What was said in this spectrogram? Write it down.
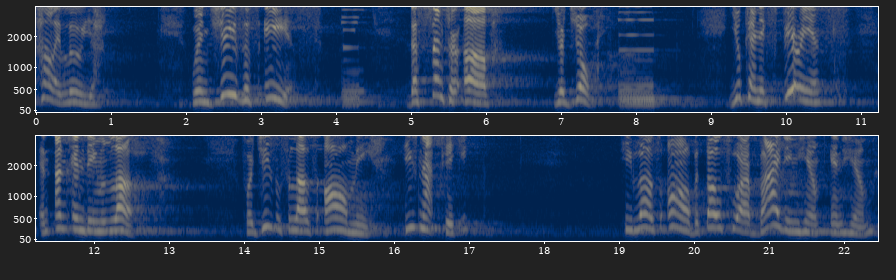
Hallelujah. When Jesus is the center of your joy. You can experience an unending love. For Jesus loves all men. He's not picky. He loves all, but those who are abiding him in him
